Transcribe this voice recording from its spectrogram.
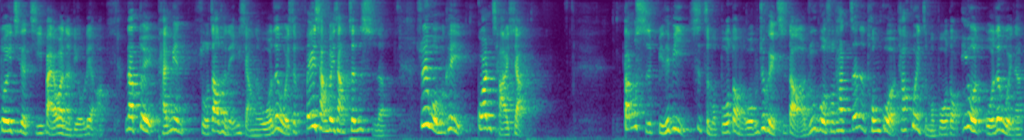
堆积了几百万的流量啊，那对盘面所造成的影响呢，我认为是非常非常真实的，所以我们可以观察一下。当时比特币是怎么波动的，我们就可以知道啊。如果说它真的通过，它会怎么波动？因为我我认为呢，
